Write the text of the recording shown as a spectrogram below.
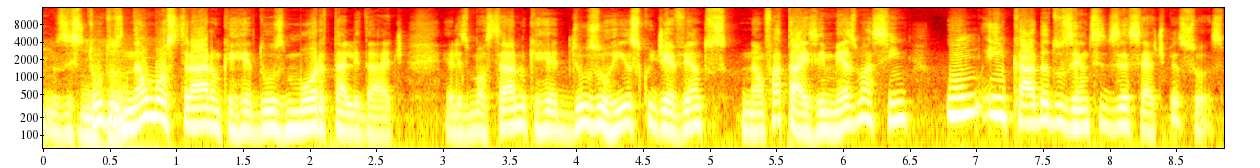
Os estudos uhum. não mostraram que reduz mortalidade. Eles mostraram que reduz o risco de eventos não fatais. E mesmo assim, um em cada 217 pessoas.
